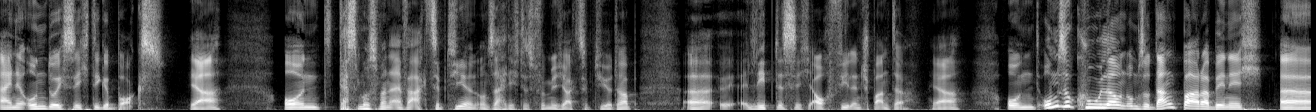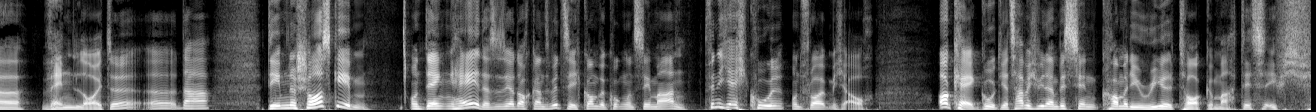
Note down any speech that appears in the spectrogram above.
eine undurchsichtige Box. Ja. Und das muss man einfach akzeptieren. Und seit ich das für mich akzeptiert habe, äh, lebt es sich auch viel entspannter. Ja. Und umso cooler und umso dankbarer bin ich, äh, wenn Leute äh, da dem eine Chance geben und denken, hey, das ist ja doch ganz witzig, komm, wir gucken uns den mal an. Finde ich echt cool und freut mich auch. Okay, gut, jetzt habe ich wieder ein bisschen Comedy Real Talk gemacht. Das, ich,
